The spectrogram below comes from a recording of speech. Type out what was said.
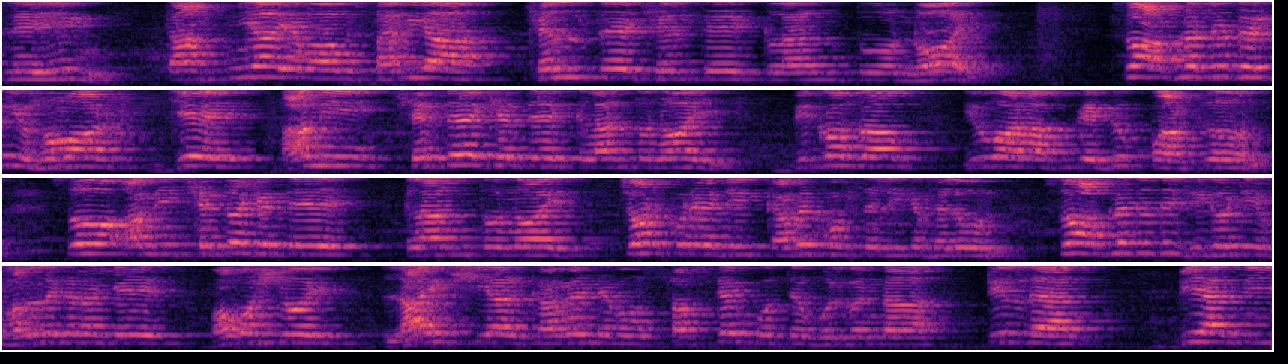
playing. Tasniya এবং সাবিয়া খেলতে খেলতে ক্লান্ত নয় সো আপনার জন্য একটি হোমওয়ার্ক যে আমি খেতে খেতে ক্লান্ত নই because of you are a পেডু পারসন সো আমি খেতে খেতে ক্লান্ত নয়। চট করে এটি কমেন্ট বক্সে লিখে ফেলুন। সো আপনার যদি ভিডিওটি ভালো লেগে থাকে, অবশ্যই লাইক শেয়ার কমেন্ট এবং সাবস্ক্রাইব করতে ভুলবেন না। Till that be happy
